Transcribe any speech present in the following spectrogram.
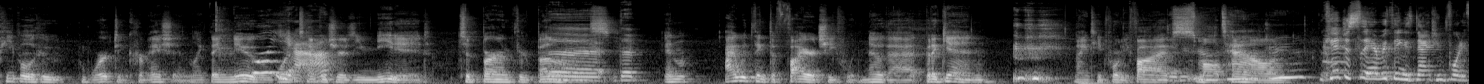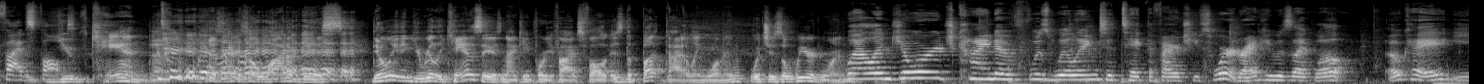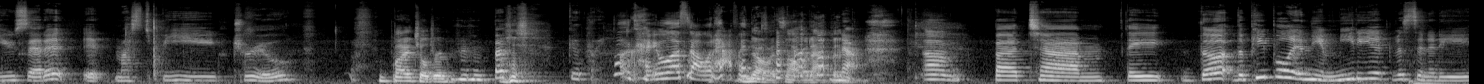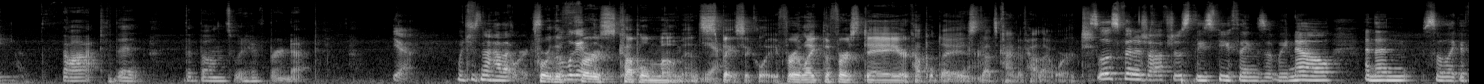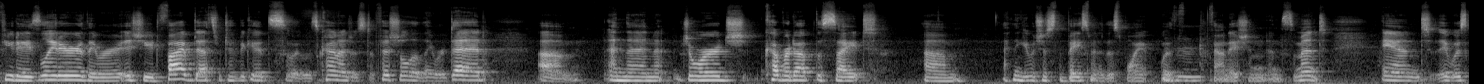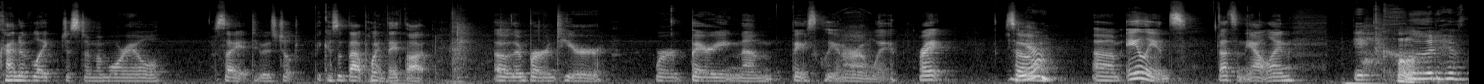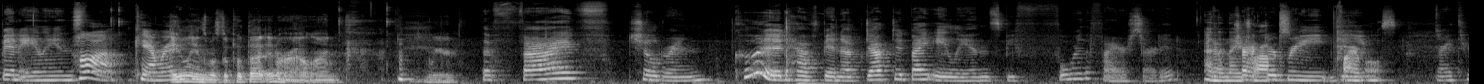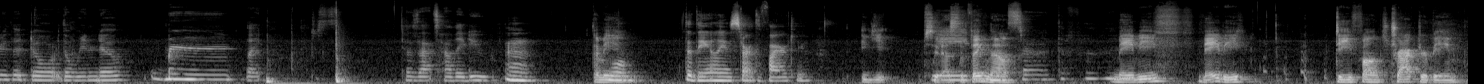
people who worked in cremation. Like, they knew Well, what yeah. temperatures you needed to burn through bones. The the and I would think the fire chief would know that. But again, 1945, small town. We can't just say everything is 1945's fault. You can, though, because there's a lot of this. The only thing you really can say is 1945's fault is the butt dialing woman, which is a weird one. Well, and George kind of was willing to take the fire chief's word, right? He was like, "Well, okay, you said it. It must be true." Bye, children. But goodbye. okay, well, that's not what happened. no, it's not what happened. No. Um, But um, they the the people in the immediate vicinity thought that the bones would have burned up. yeah. Which is not how that works. For the we'll get- first couple moments, Yeah. basically. For like the first day or couple days, that's kind of how that worked. So let's finish off just these few things that we know. And then, so like a few days later, they were issued five death certificates. So it was kind of just official that they were dead. Um, and then George covered up the site. Um, I think it was just the basement at this point with foundation and cement. And it was kind of like just a memorial site to his children because at that point they thought, oh, they're burned here. We're burying them basically in our own way, right? So, Yeah. um, aliens. That's in the outline. It could have been aliens. Huh, Cameron? Aliens must have put that in our outline. Weird. The five children could have been abducted by aliens before the fire started. And then they tractor dropped beam Fireballs. right through the door, the window, like just because that's how they do. Mm. I mean, Well, did the aliens start the fire too? y- see, that's the thing, didn't though. start the. Maybe, maybe, defunct tractor beam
